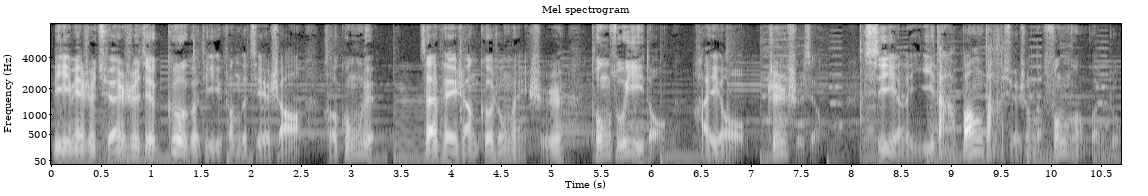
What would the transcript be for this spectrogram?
里面是全世界各个地方的介绍和攻略，再配上各种美食，通俗易懂，还有真实性。吸引了一大帮大学生的疯狂关注。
